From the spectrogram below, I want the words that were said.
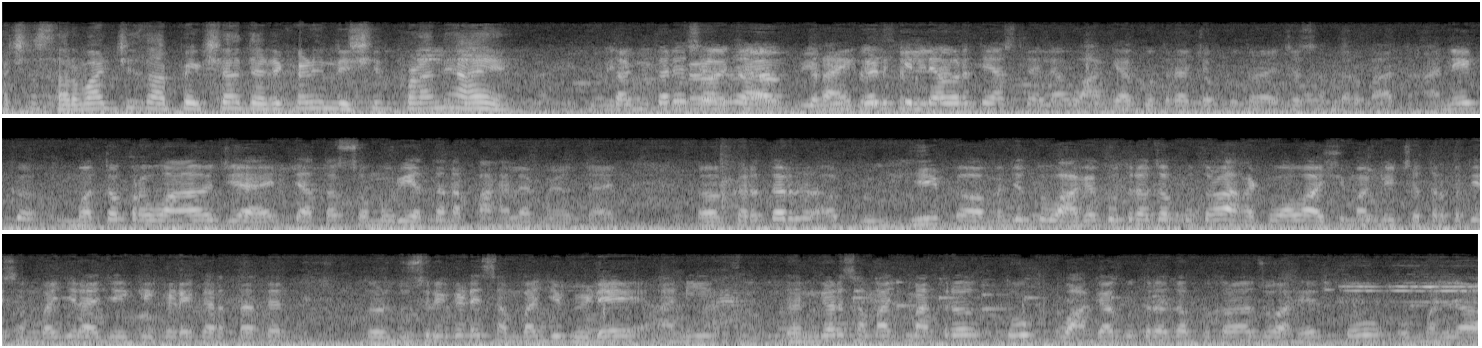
अशी सर्वांचीच अपेक्षा त्या ठिकाणी निश्चितपणाने आहे. तटकरे सर विधिमंडळाच्या रायगड किल्ल्यावरती असलेल्या वाघ्या कुत्र्याच्या पुतळ्याच्या संदर्भात अनेक मतप्रवाह जे आहेत ते आता समोर येताना पाहायला मिळत आहेत. खरं तर ही म्हणजे तो वाघ्या कुत्र्याचा पुतळा हटवावा अशी मागणी छत्रपती संभाजीराजे एकीकडे करतात. तर दुसरीकडे संभाजी भिडे आणि धनगर समाज मात्र तो वाघ्या कुत्र्याचा पुतळा जो आहे तो मला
